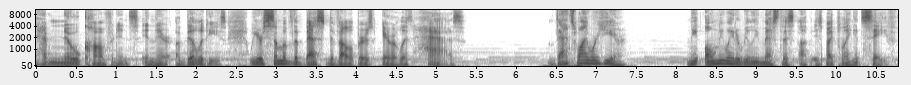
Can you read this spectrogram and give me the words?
have no confidence in their abilities. We are some of the best developers Aerolith has. That's why we're here. And the only way to really mess this up is by playing it safe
